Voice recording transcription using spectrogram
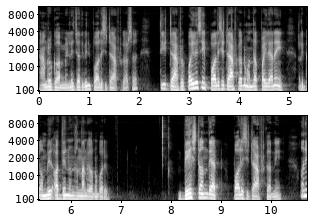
हाम्रो गभर्मेन्टले जति पनि पोलिसी ड्राफ्ट गर्छ ती ड्राफ्ट पहिले चाहिँ पोलिसी ड्राफ्ट गर्नुभन्दा पहिला नै अलिक गम्भीर अध्ययन अनुसन्धान गर्नु पऱ्यो based on that policy draft गर्ने। अनि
